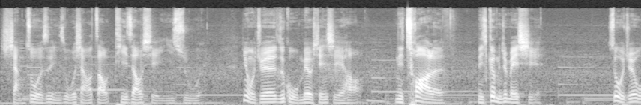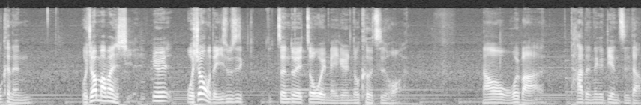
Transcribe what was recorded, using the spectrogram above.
想做的事情，是我想要早提早写遗书。因为我觉得如果我没有先写好，你错了，你根本就没写。所以我觉得我可能我就要慢慢写，因为我希望我的遗书是针对周围每个人都克制化，然后我会把他的那个电子档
